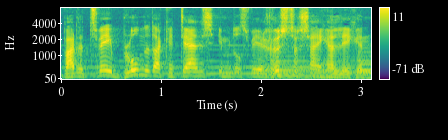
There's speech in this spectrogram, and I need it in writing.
waar de twee blonde Aquitaines inmiddels weer rustig zijn gaan liggen.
